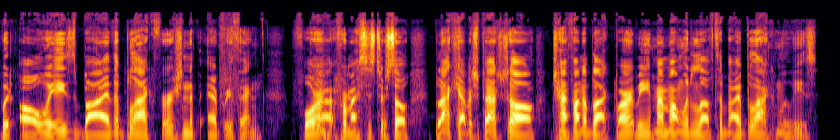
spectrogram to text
would always buy the black version of everything for uh, for my sister. So black Cabbage Patch doll, try and find a black Barbie. My mom would love to buy black movies.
